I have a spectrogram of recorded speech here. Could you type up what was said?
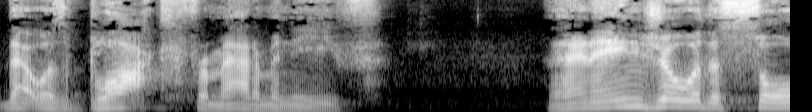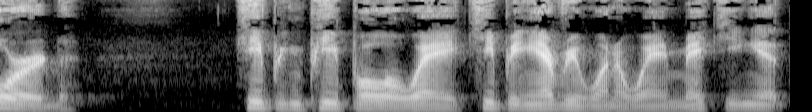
that was blocked from Adam and Eve. And an angel with a sword keeping people away, keeping everyone away, making it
